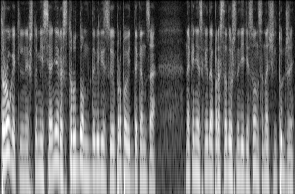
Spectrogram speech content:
трогательное, что миссионеры с трудом довели свою проповедь до конца. Наконец, когда простодушные дети солнца начали тут же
